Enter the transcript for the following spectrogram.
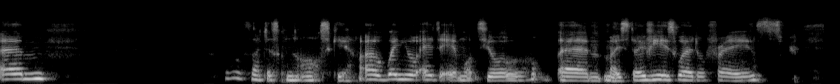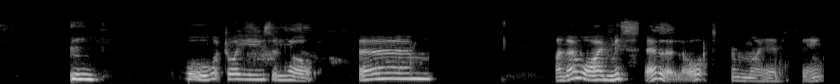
um what was I just going to ask you? Uh, when you're editing, what's your um, most overused word or phrase? oh, what do I use a lot? Um, I know I misspell a lot from my editing.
